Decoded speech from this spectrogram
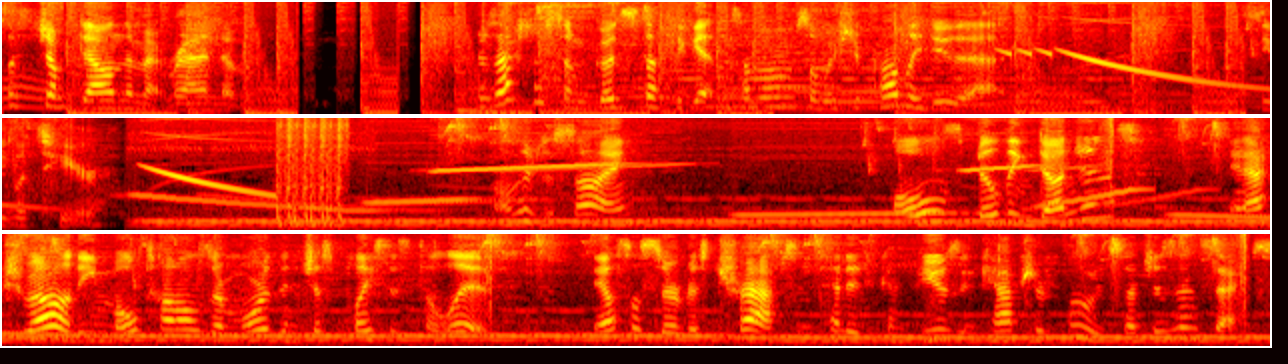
Let's jump down them at random. There's actually some good stuff to get in some of them, so we should probably do that. Let's see what's here. Oh, there's a sign. Moles building dungeons? In actuality, mole tunnels are more than just places to live. They also serve as traps intended to confuse and capture food, such as insects.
